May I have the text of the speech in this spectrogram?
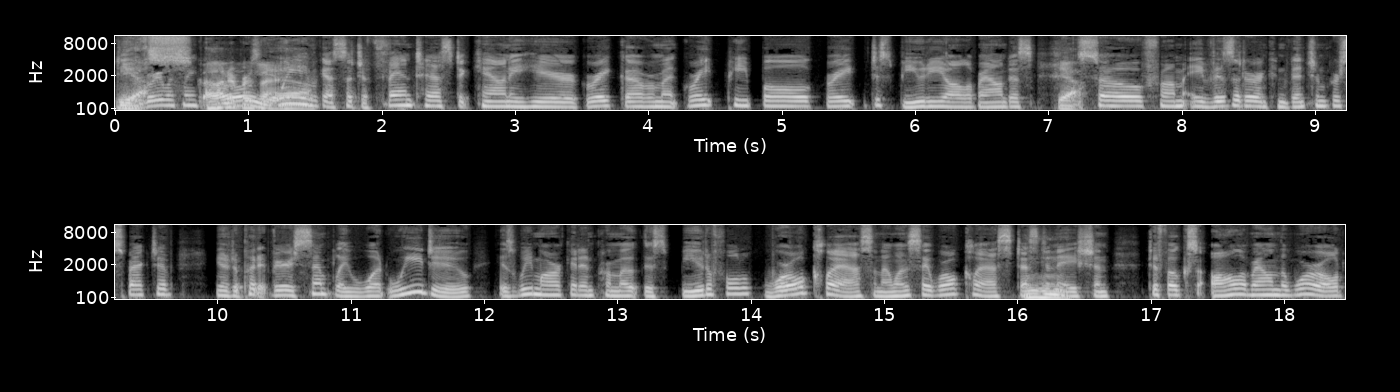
Do you agree with me? Oh, 100%. yeah. We've got such a fantastic county here, great government, great people, great just beauty all around us. Yeah. So from a visitor and convention perspective, you know, to put it very simply, what we do is we market and promote this beautiful world class, and I want to say world class destination to folks all around the world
